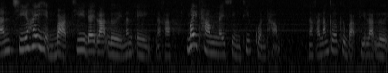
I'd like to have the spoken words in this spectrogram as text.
นั้นชี้ให้เห็นบาปที่ได้ละเลยนั่นเองนะคะ ไม่ทำในสิ่งที่ควรทำนะคะ นั่นก็คือบาปที่ละเลย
